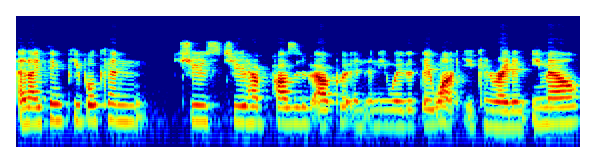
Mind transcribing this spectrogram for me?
and I think people can choose to have positive output in any way that they want. You can write an email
